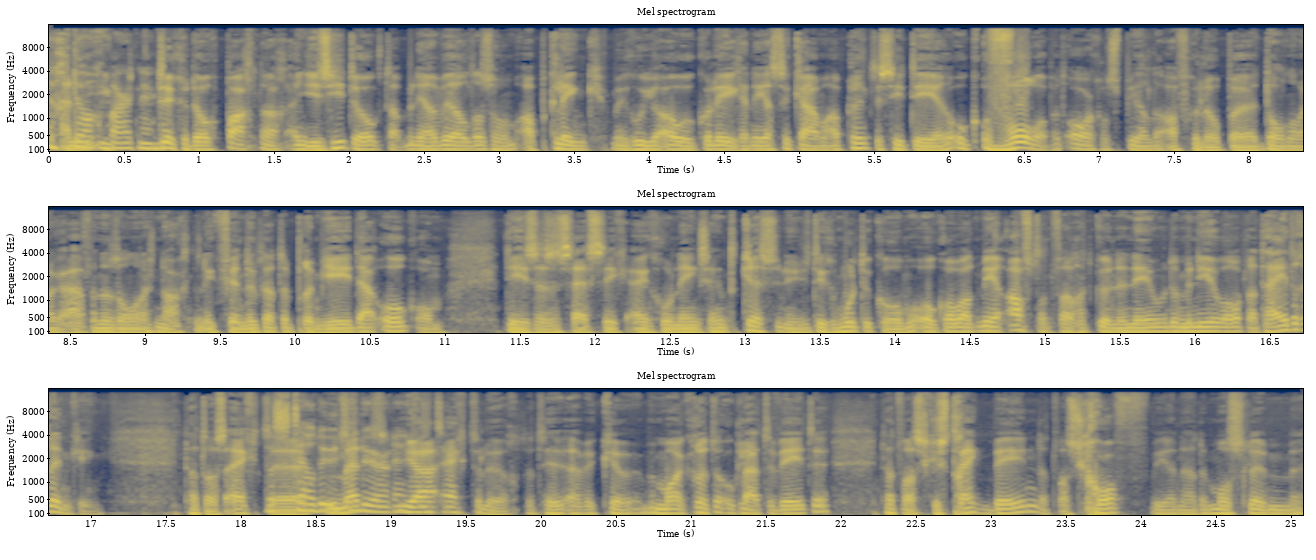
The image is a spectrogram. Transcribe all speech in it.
De gedoogpartner. de gedoogpartner. En je ziet ook dat meneer Wilders, om Ab Klink... mijn goede oude collega in de Eerste Kamer Ab Klink te citeren... ook vol op het orgel speelde afgelopen donderdagavond en donderdagnacht. En ik vind ook dat de premier daar ook om D66 en GroenLinks en de ChristenUnie tegemoet te komen... ook al wat meer afstand van had kunnen nemen... op de manier waarop dat hij erin ging. Dat was echt... Dat stelde u teleur. ja, echt teleur. Dat heb ik Mark Rutte ook laten weten. Dat was strekbeen. Dat was grof, weer naar de moslim, uh,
